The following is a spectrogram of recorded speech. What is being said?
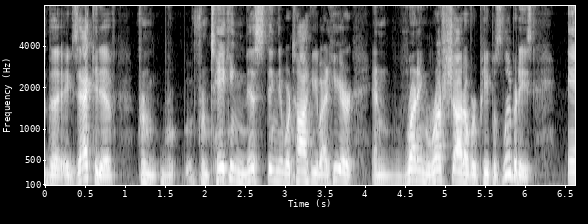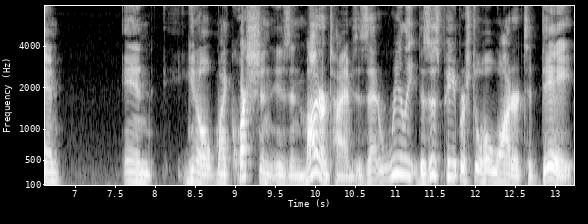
the executive from from taking this thing that we're talking about here and running roughshod over people's liberties. And and you know, my question is in modern times, is that really does this paper still hold water today?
